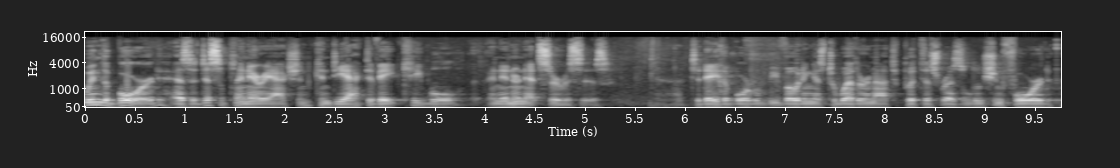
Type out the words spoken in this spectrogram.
when the board, as a disciplinary action, can deactivate cable and internet services. Uh, Today, the board will be voting as to whether or not to put this resolution forward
